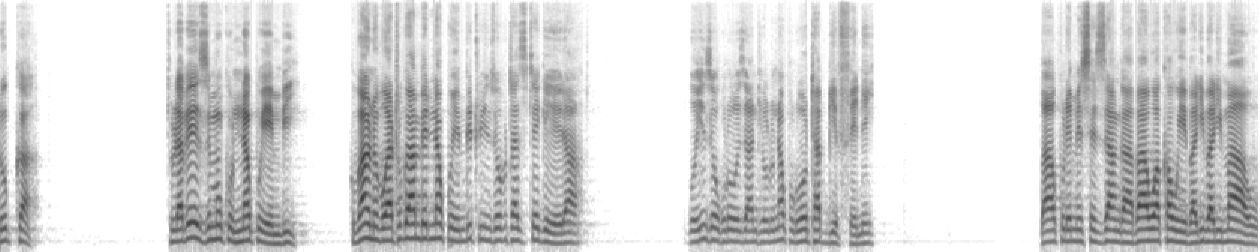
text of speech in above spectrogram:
Lukka tulabe ezimu ku nnaku embi. Kuba wano bw'atugamba ennaku embi tuyinza obutazitegeera. Ng'oyinza okulowooza nti olunaku lw'otabbye ffene baakulemesezza nga abaawaka weebali balimaawo.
